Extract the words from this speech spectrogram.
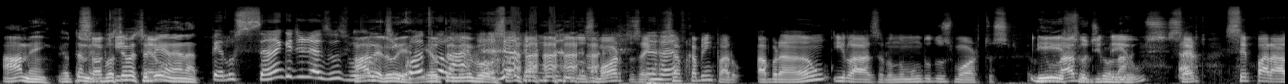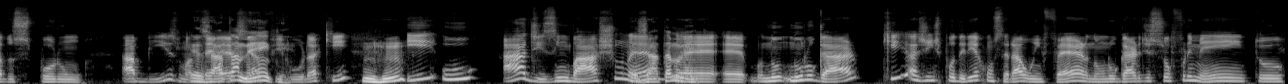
Amém. Eu também. Só que Você vai saber, é o- Renato? Pelo sangue de Jesus, vou Aleluia. Eu lá. também vou. Só que é o mundo dos mortos, aí Uhum. precisa ficar bem claro. Abraão e Lázaro no mundo dos mortos, do Isso, lado de do la- Deus, certo? Separados por um abismo, até Exatamente. essa figura aqui, Uhum. e o Hades embaixo, né? Exatamente. É, é, no, no lugar que a gente poderia considerar o inferno, um lugar de sofrimento.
